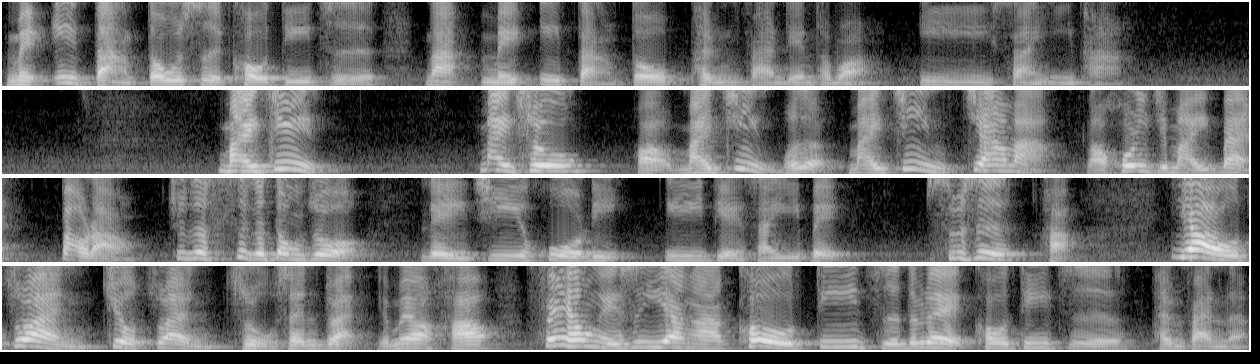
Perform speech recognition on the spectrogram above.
每一档都是扣低值，那每一档都喷翻天，好不好？一三一趴，买进卖出，好，买进不是买进加码，然后获利减码一半，爆牢，就这四个动作累积获利一点三一倍，是不是？好。要赚就赚主升段，有没有？好，飞鸿也是一样啊，扣低值，对不对？扣低值喷翻了，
